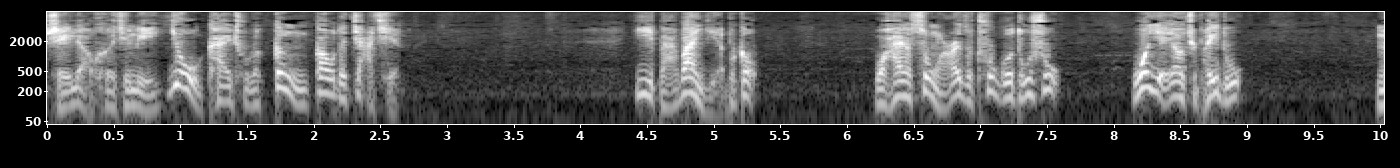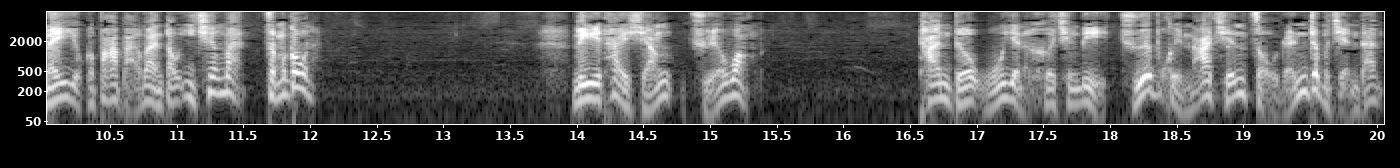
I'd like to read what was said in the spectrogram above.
谁料何清丽又开出了更高的价钱，一百万也不够，我还要送儿子出国读书，我也要去陪读，没有个八百万到一千万怎么够呢？李泰祥绝望了，贪得无厌的何清丽绝不会拿钱走人这么简单。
